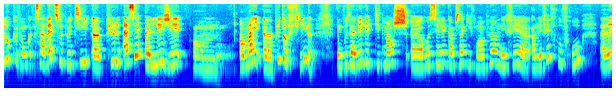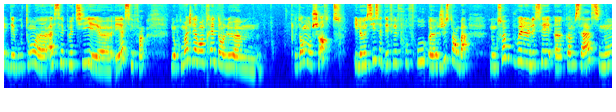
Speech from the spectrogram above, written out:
Look, donc ça va être ce petit euh, pull assez euh, léger en, maille euh, plutôt fine. Donc vous avez les petites manches resserrées comme ça qui font un peu un effet, un effet froufrou avec des boutons assez petits et, et, assez fins. Donc moi je l'ai rentré dans, le, dans mon short. Il a aussi cet effet froufrou juste en bas. Donc soit vous pouvez le laisser comme ça, sinon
